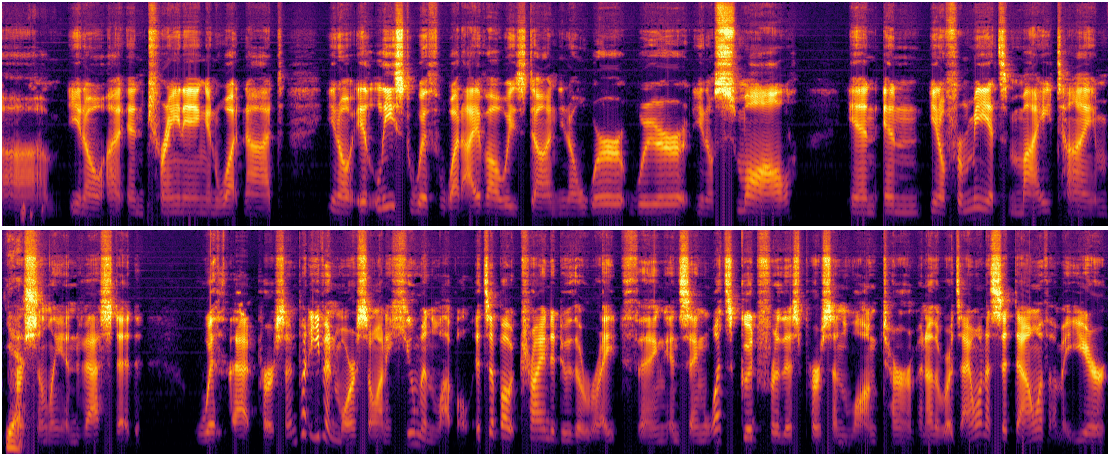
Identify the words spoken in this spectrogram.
um, you know, uh, and training and whatnot you know, at least with what I've always done, you know, we're we're you know small, and and you know, for me, it's my time yes. personally invested with that person, but even more so on a human level. It's about trying to do the right thing and saying what's good for this person long term. In other words, I want to sit down with them a year,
